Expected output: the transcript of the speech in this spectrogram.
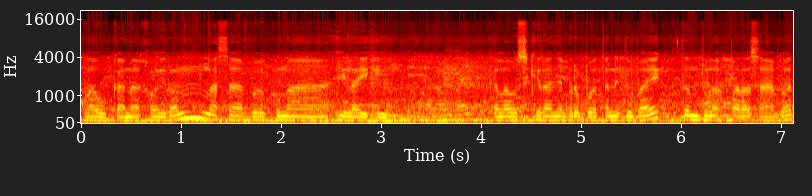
Laukana khairon lasabakuna ilaihi. Kalau sekiranya perbuatan itu baik tentulah para sahabat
